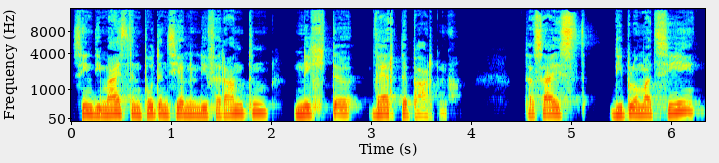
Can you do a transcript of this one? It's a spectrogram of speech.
sind die meisten potenziellen Lieferanten nicht äh, Wertepartner. Das heißt, Diplomatie,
